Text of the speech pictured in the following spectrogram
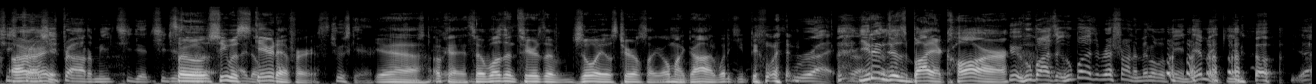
she's, All proud, right. she's proud of me. She did. She just, so uh, she was scared at first. She was scared. Yeah. scared. Okay. So it wasn't tears of joy. It was tears like, oh my God, what are you doing? Right. right you didn't right. just buy a car, Dude, who buys a, who buys a restaurant in the middle of a pandemic? You know, yeah.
